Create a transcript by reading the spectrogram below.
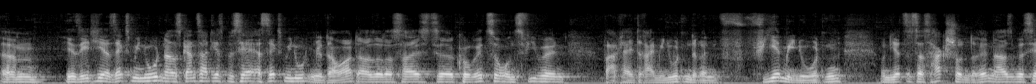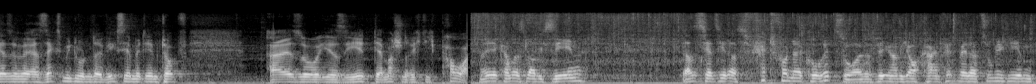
Ähm, ihr seht hier sechs Minuten, also das Ganze hat jetzt bisher erst sechs Minuten gedauert. Also das heißt, äh, Chorizo und Zwiebeln war vielleicht drei Minuten drin, vier Minuten und jetzt ist das Hack schon drin. Also bisher sind wir erst sechs Minuten unterwegs hier mit dem Topf. Also ihr seht, der macht schon richtig Power. Na, hier kann man es glaube ich sehen. Das ist jetzt hier das Fett von der Chorizo. Also deswegen habe ich auch kein Fett mehr dazugegeben.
